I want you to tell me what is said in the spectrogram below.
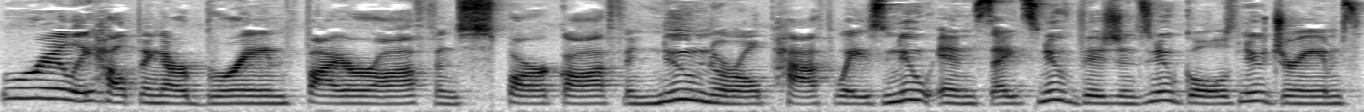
really helping our brain fire off and spark off in new neural pathways, new insights, new visions, new goals, new dreams,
